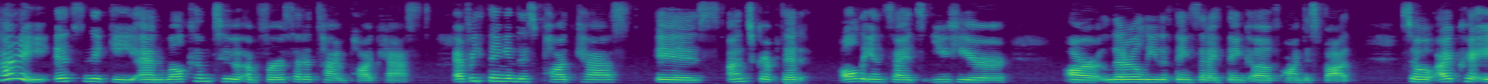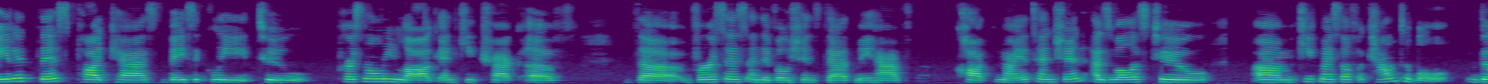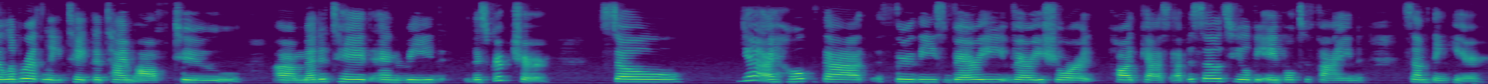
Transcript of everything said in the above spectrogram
Hi, it's Nikki, and welcome to A Verse at a Time podcast. Everything in this podcast is unscripted. All the insights you hear are literally the things that I think of on the spot. So I created this podcast basically to personally log and keep track of the verses and devotions that may have caught my attention, as well as to um, keep myself accountable, deliberately take the time off to uh, meditate and read the scripture. So, yeah, I hope that through these very, very short podcast episodes, you'll be able to find something here.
